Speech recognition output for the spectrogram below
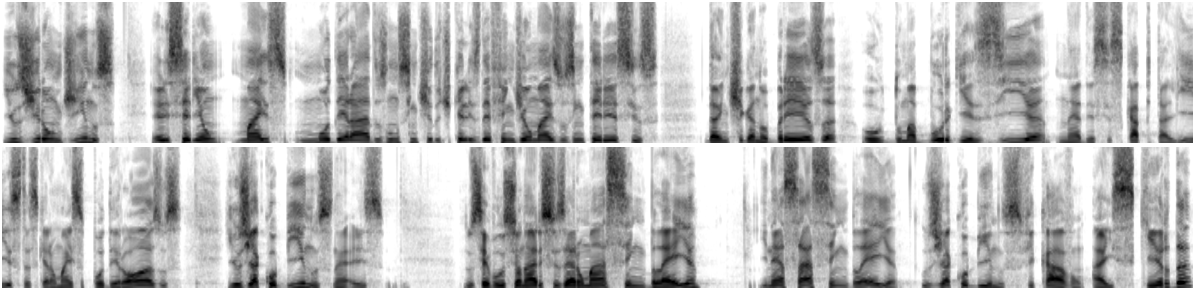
e os girondinos, eles seriam mais moderados no sentido de que eles defendiam mais os interesses da antiga nobreza ou de uma burguesia, né, desses capitalistas que eram mais poderosos. E os jacobinos, né, eles, os revolucionários fizeram uma assembleia e nessa assembleia os jacobinos ficavam à esquerda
